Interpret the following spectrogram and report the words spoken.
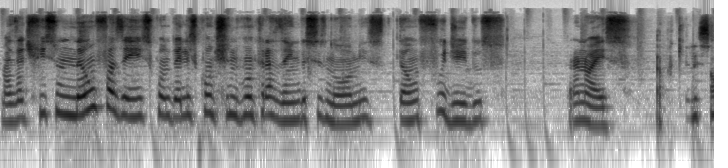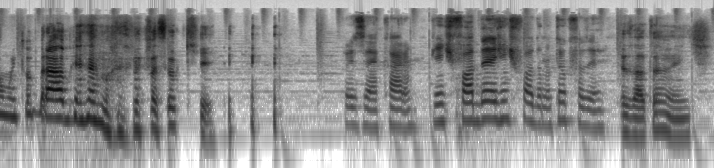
Mas é difícil não fazer isso quando eles continuam trazendo esses nomes tão fodidos para nós. É porque eles são muito brabos, né, mano? Vai fazer o quê? Pois é, cara. Gente foda é gente foda, não tem o que fazer. Exatamente.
